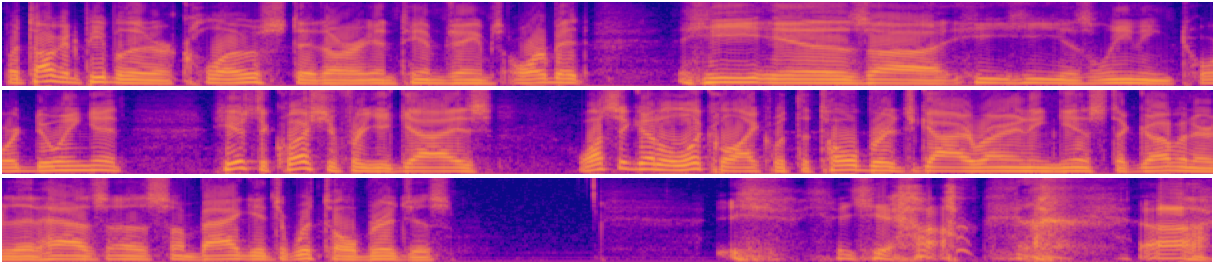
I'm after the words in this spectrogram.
But talking to people that are close, that are in Tim James' orbit, he is uh, he he is leaning toward doing it. Here's the question for you guys: What's it going to look like with the toll bridge guy running against a governor that has uh, some baggage with toll bridges? yeah. uh,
